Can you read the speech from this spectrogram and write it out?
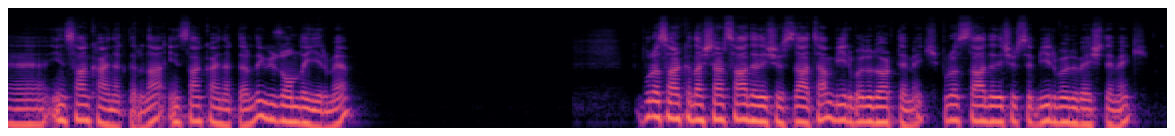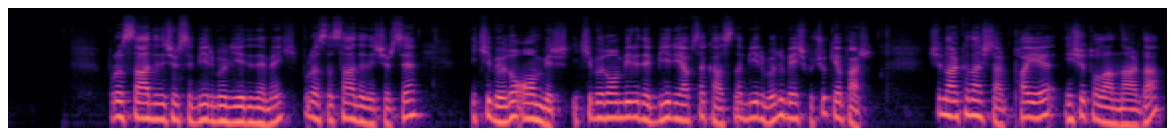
Ee, insan kaynaklarına. İnsan kaynaklarında 110'da 20. Burası arkadaşlar sadeleşirse zaten 1 bölü 4 demek. Burası sadeleşirse 1 bölü 5 demek. Burası sadeleşirse 1 bölü 7 demek. Burası da sadeleşirse 2 bölü 11. 2 bölü 11'i de 1 yapsak aslında 1 bölü 5,5 yapar. Şimdi arkadaşlar payı eşit olanlarda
